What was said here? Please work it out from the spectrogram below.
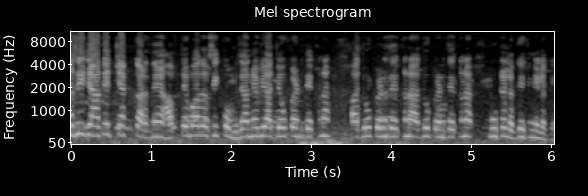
ਅਸੀਂ ਜਾ ਕੇ ਚੈੱਕ ਕਰਦੇ ਹਾਂ। ਹਫ਼ਤੇ ਬਾਅਦ ਅਸੀਂ ਘੁੰਮ ਜਾਂਦੇ ਹਾਂ ਵੀ ਅੱਜ ਉਹ ਪਿੰਡ ਦੇਖਣਾ ਅੱਜ ਉਹ ਪਿੰਡ ਦੇਖਣਾ ਅੱਜ ਉਹ ਪਿੰਡ ਦੇਖਣਾ ਬੂਟੇ ਲੱਗੇ ਕਿ ਨਹੀਂ ਲੱਗੇ।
